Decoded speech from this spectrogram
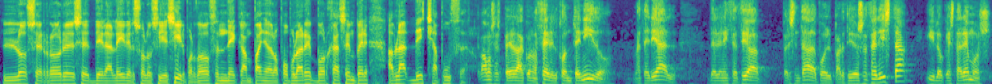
los errores de la ley del solo sí es ir. Por dos de campaña de los populares, Borja Semper habla de chapuza. Vamos a esperar a conocer el contenido material de la iniciativa presentada por el Partido Socialista y lo que estaremos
